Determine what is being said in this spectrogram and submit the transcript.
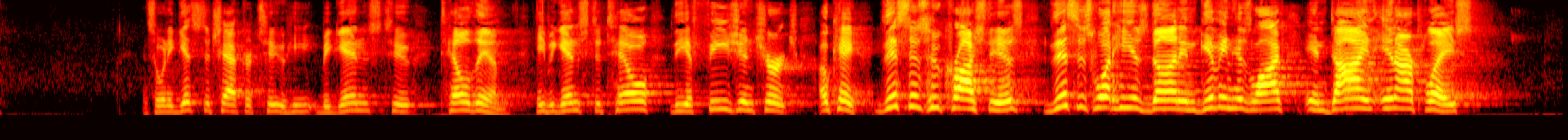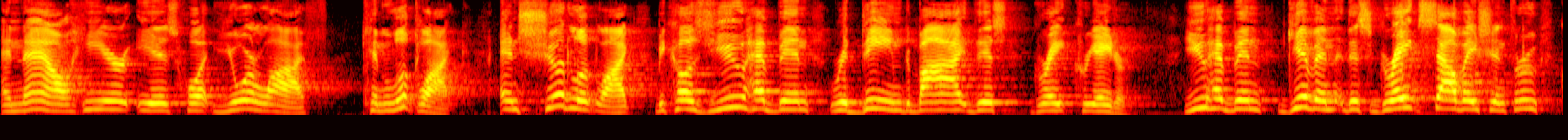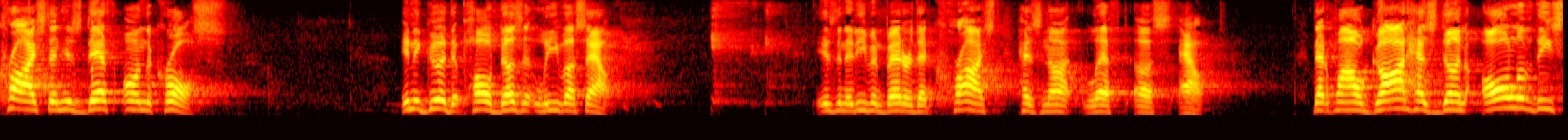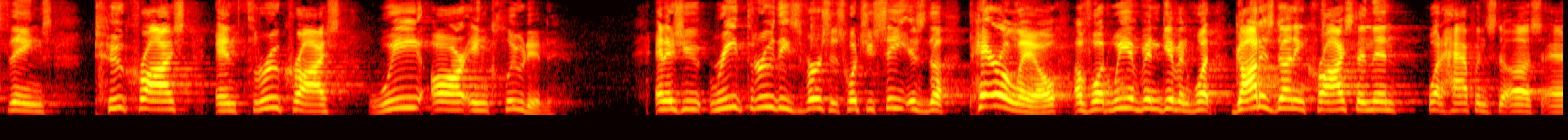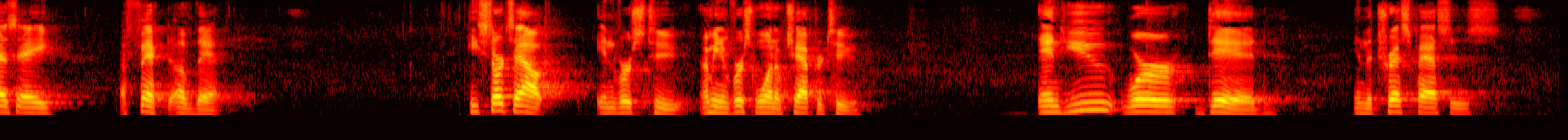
And so when he gets to chapter 2, he begins to tell them, he begins to tell the Ephesian church, okay, this is who Christ is. This is what he has done in giving his life, in dying in our place. And now here is what your life can look like and should look like because you have been redeemed by this great Creator. You have been given this great salvation through Christ and His death on the cross. Isn't it good that Paul doesn't leave us out? Isn't it even better that Christ has not left us out? That while God has done all of these things to Christ and through Christ, we are included. And as you read through these verses, what you see is the parallel of what we have been given, what God has done in Christ, and then what happens to us as a effect of that. He starts out in verse 2, I mean in verse 1 of chapter 2. And you were dead in the trespasses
